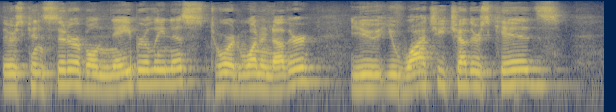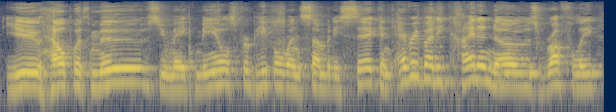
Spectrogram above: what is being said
There's considerable neighborliness toward one another. You, you watch each other's kids. You help with moves. You make meals for people when somebody's sick. And everybody kind of knows roughly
